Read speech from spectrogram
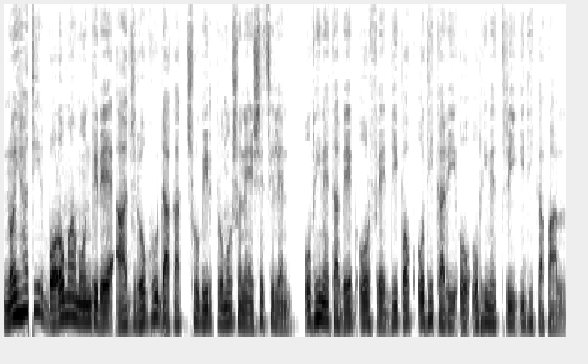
নৈহাটির বড়মা মন্দিরে আজ রঘু ডাকাত ছবির প্রমোশনে এসেছিলেন অভিনেতা দেব ওরফে দীপক অধিকারী ও অভিনেত্রী ইধিকা পাল।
